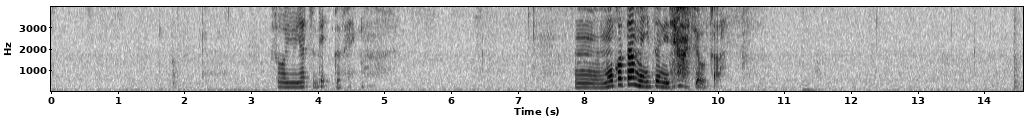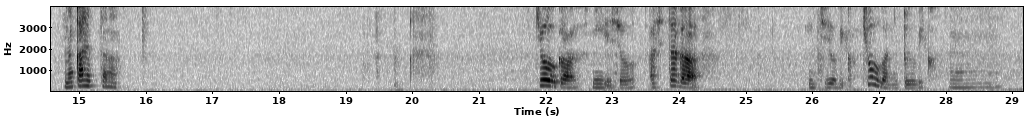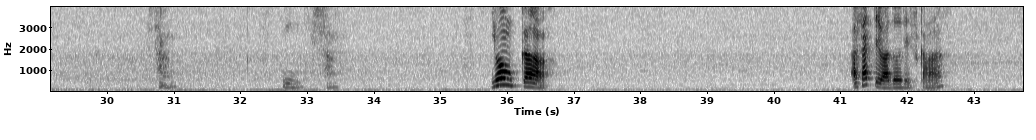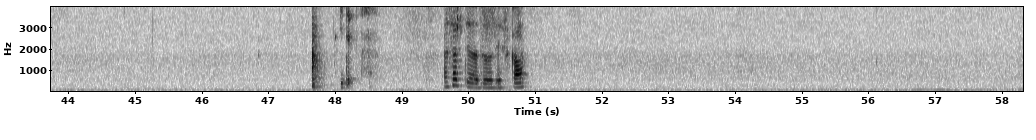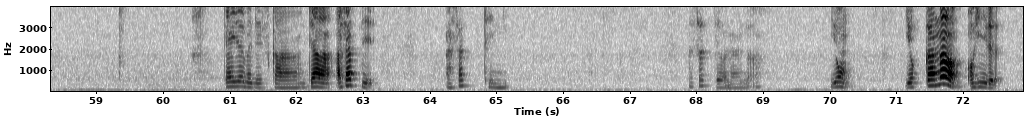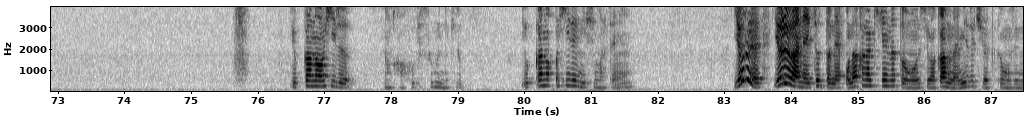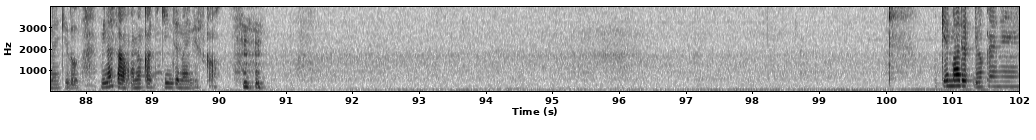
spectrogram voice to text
そういうやつでございます。うん蒙古タンメンいつにしましょうか。お腹減ったな。今日が2でしょ？明日が日曜日か。今日が土曜日か。うん323か。あさってはどうですか？いて。あさってはどうですか？大丈夫ですか？じゃああさってあさってに。あさってはなんだ？44日のお昼。4日のお昼。なんかアホ毛すごいんだけど。4日のお昼にしません？夜夜はねちょっとねお腹が危険だと思うしわかんない。水木が行くかもしれないけど皆さんお腹危険じゃないですか？けまる了解ね。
